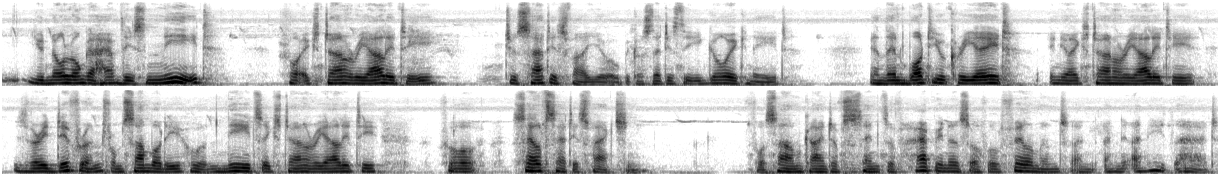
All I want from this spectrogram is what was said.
you no longer have this need for external reality to satisfy you, because that is the egoic need. And then what you create in your external reality is very different from somebody who needs external reality for self-satisfaction, for some kind of sense of happiness or fulfillment. And, and I need that.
